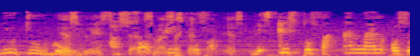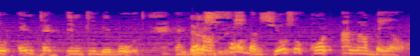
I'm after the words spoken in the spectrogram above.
you too go. Yes, please. I That's saw second Christopher. Yes. Yes, Christopher Annan also entered into the boat. And then Yes, I saw please. that she also called Annabelle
